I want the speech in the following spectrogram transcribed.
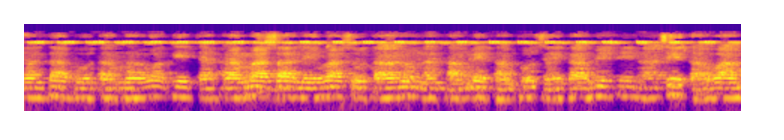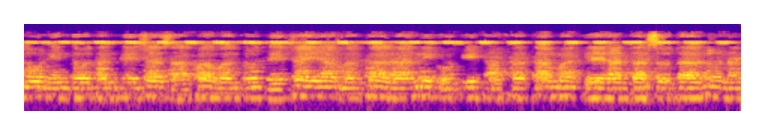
อันตะปุตัมมวะกิจกรรมสลิวสุตานุนันตัมเมตัมพุเสกาวิปินาสิตาวามุ สุตานุนัน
